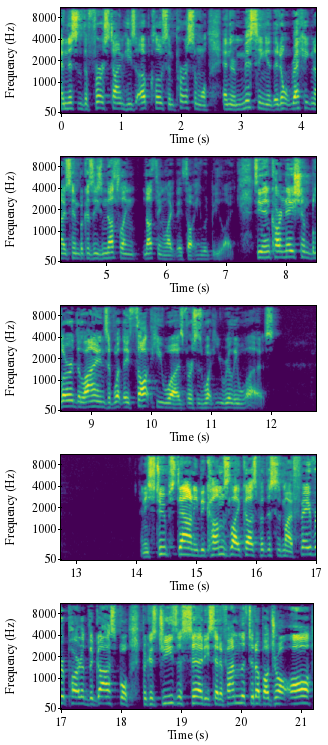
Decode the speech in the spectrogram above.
And this is the first time he's up close and personal, and they're missing it. They don't recognize him because he's nothing, nothing like they thought he would be like. See, the incarnation blurred the lines of what they thought he was versus what he really was. And he stoops down, he becomes like us, but this is my favorite part of the gospel because Jesus said, He said, if I'm lifted up, I'll draw all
